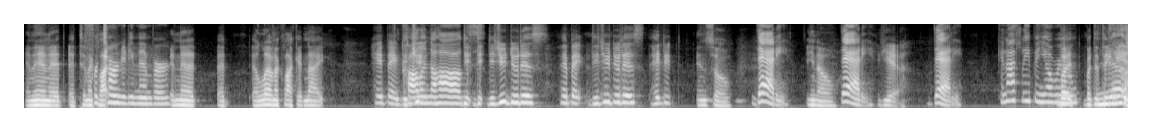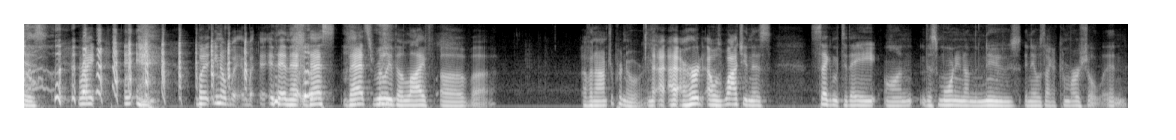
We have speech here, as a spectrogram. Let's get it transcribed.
and then at, at 10 o'clock fraternity member, and then at, at 11 o'clock at night. Hey babe did calling you, the hogs. did, did, did you do this? Hey babe did you do this? Hey did and so daddy, you know. Daddy, yeah daddy. Can I sleep in your room? but but the thing No. is right and- but you know but, but, and, and that, that's that's really the life of uh, of an entrepreneur and I, I heard i was watching this segment today on this morning on the news and it was like a commercial and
